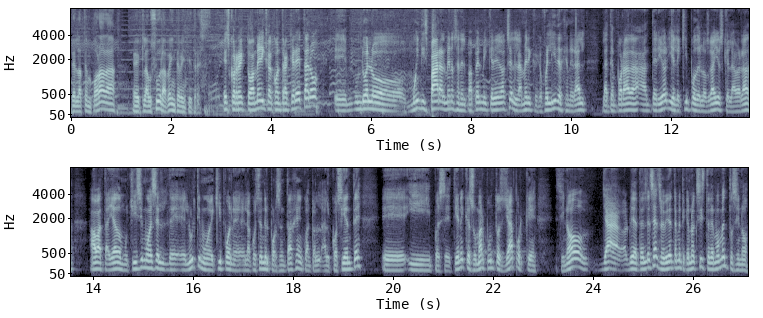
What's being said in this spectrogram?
de la temporada eh, clausura 2023. Es correcto, América contra Querétaro. Eh, un duelo muy dispar, al menos en el papel, mi querido Axel. El América, que fue líder general la temporada anterior, y el equipo de los Gallos, que la verdad ha batallado muchísimo. Es el, de, el último equipo en, en, la cuestión del porcentaje en cuanto al, cociente. Eh, y pues eh, tiene que sumar puntos ya, porque si no, ya olvídate el descenso. Evidentemente que no existe de momento, sino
